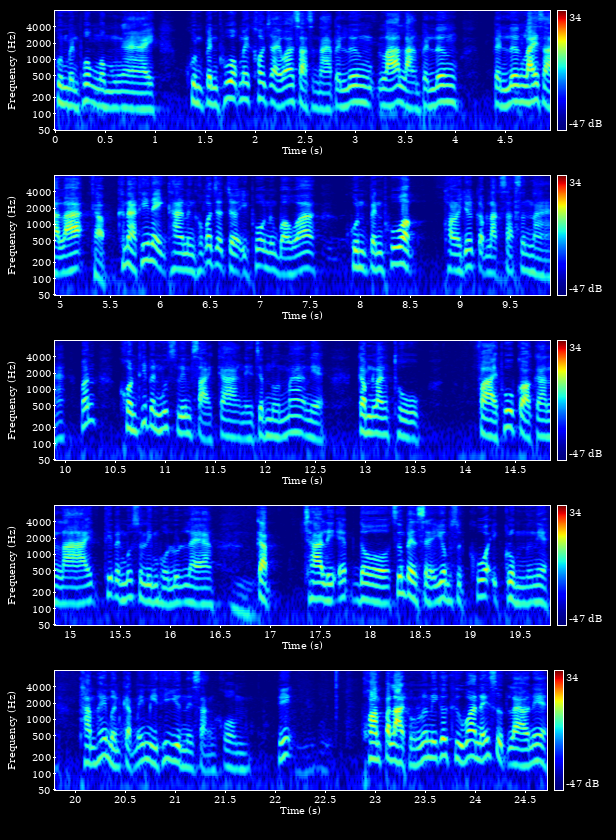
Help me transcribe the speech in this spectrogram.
คุณเป็นพวกงมงาย คุณเป็นพวกไม่เข้าใจว่าศาสนาเป็นเรื่องล้าหลังเป็นเรื่องเป็นเรื่องไร้สาระ ครับ ขณะที่ในอีกทางหนึ่งเขาก็จะเจออีกพวกหนึ่งบอกว่า คุณเป็นพวก ทรยศกับหลักศาสนา เพราะฉะนั้นคนที่เป็นมุสลิมสายกลางเนี่ยจำนวนมากเนี่ยกำลังถูกฝ่ายผู้ก่อการร้ายที่เป็นมุสลิมหัวรุนแรง กับชาลีเอฟโด ซึ่งเป็นเสรีนิยมสุดขั้วอีกกลุ่มหนึ่งเนี่ยทำให้เหมือนกับไม่มีที่ยืนในสังคมนี่ความประหลาดของเรื่องนี้ก็คือว่าในที่สุดแล้วเนี่ย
